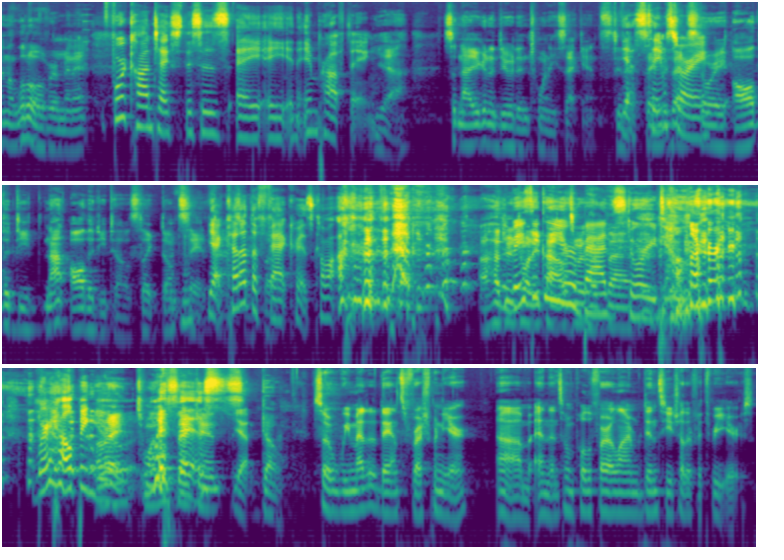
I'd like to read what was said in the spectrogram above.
in a little over a minute. For context, this is a, a an improv thing. Yeah. So now you're gonna do it in 20 seconds. Do Yes, that same exact story. story. All the de- not all the details. Like don't say it. Yeah, cut out the fat Chris. Come on. but So basically, you're a bad storyteller. We're helping you. All right, 20 with seconds. This. Yeah. Go. So we met at a dance freshman year, um, and then someone pulled the fire alarm. Didn't see each other for three years.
